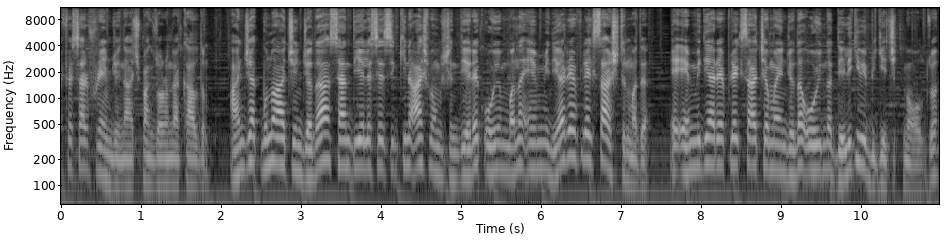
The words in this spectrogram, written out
FSR Frame Gen'i açmak zorunda kaldım. Ancak bunu açınca da sen DLSS 2'ni açmamışsın diyerek oyun bana Nvidia refleksi açtırmadı. E Nvidia refleksi açamayınca da oyunda deli gibi bir gecikme oldu.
